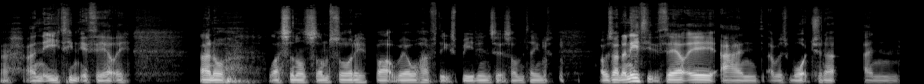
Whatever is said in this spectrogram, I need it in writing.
uh, an eighteen to thirty. I know, listeners, I'm sorry, but we all have to experience it sometimes. I was on an eighteen to thirty, and I was watching it in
